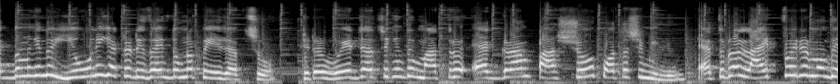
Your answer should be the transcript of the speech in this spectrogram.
একদমই কিন্তু ইউনিক একটা ডিজাইন তোমরা পেয়ে যাচ্ছ। যেটার ওয়েট যাচ্ছে কিন্তু মাত্র এক গ্রাম পাঁচশো পঁচাশি মিলি এতটা লাইট ওয়েটের মধ্যে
